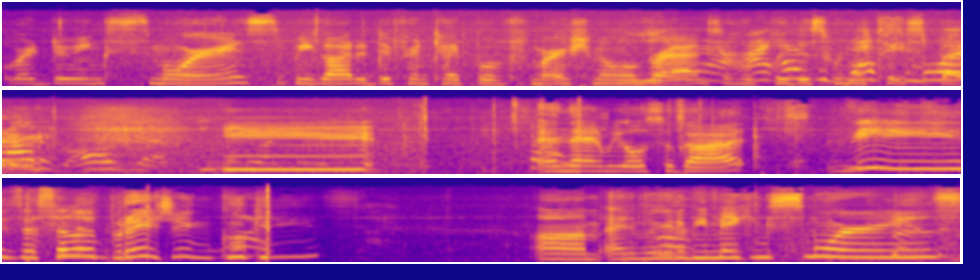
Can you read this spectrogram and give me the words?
we're doing s'mores. We got a different type of marshmallow brand, so hopefully this one will best taste more out better. of all of them. Even And then we also got these, the celebration cookies. Um, and we're gonna be making s'mores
